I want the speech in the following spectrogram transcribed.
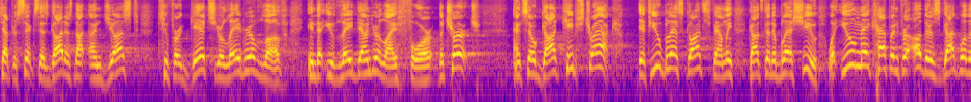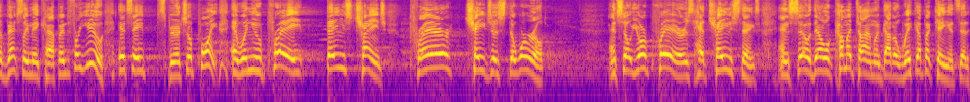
chapter 6 says, God is not unjust to forget your labor of love in that you've laid down your life for the church. And so God keeps track. If you bless God's family, God's going to bless you. What you make happen for others, God will eventually make happen for you. It's a spiritual point. And when you pray, things change. Prayer changes the world. And so your prayers have changed things. And so there will come a time when God will wake up a king and said,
